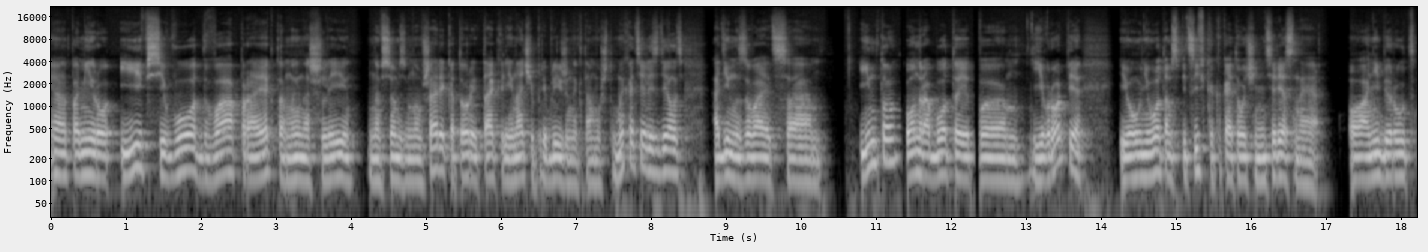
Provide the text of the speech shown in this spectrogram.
э, по миру. И всего два проекта мы нашли на всем земном шаре, которые так или иначе приближены к тому, что мы хотели сделать. Один называется Инто. Он работает в Европе, и у него там специфика какая-то очень интересная они берут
